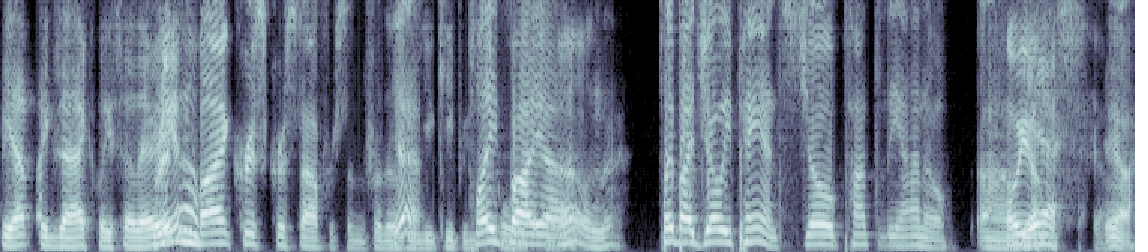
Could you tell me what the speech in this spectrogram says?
yep, exactly. So there you written by Kris Kristofferson for those Yeah, of you keeping played score. by, uh, oh no. Played by Joey Pants, Joe Pantoliano. Um, Oh, yeah. yes, yeah,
